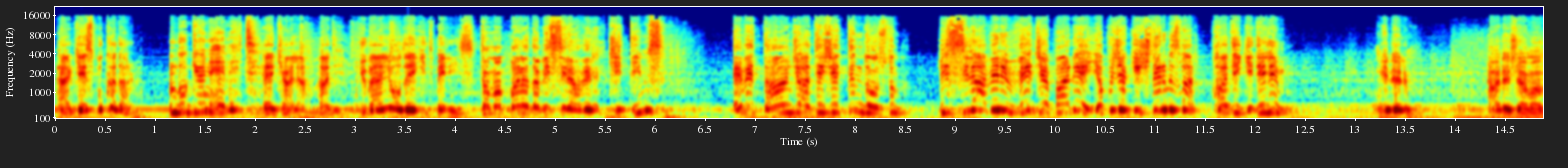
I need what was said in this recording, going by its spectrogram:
Herkes bu kadar mı? Bugün evet. Pekala hadi güvenli odaya gitmeliyiz. Tamam bana da bir silah verin. Ciddi misin? Evet daha önce ateş ettim dostum. Silah verin ve cephane. Yapacak işlerimiz var. Hadi gidelim. Gidelim. Hadi Cemal.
